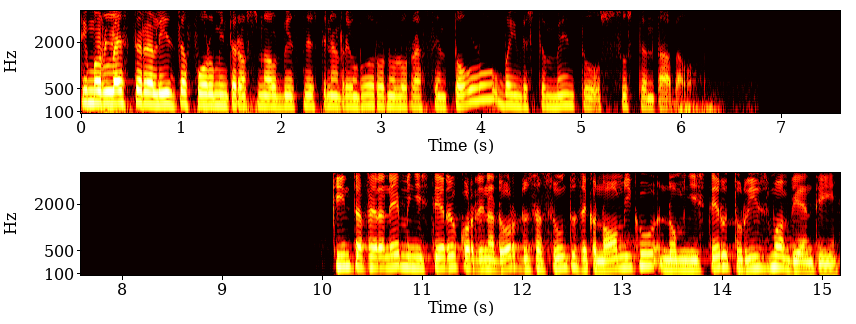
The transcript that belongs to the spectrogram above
Timor-Leste realiza Fórum Internacional Business de Rio no Racentolo para investimento sustentável. Quinta-feira, o Ministério Coordenador dos Assuntos Econômicos no Ministério Turismo e Ambiente,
